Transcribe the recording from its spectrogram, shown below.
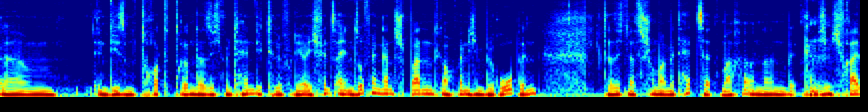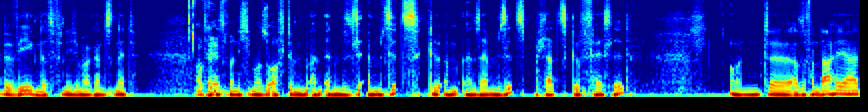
ähm, in diesem Trott drin, dass ich mit Handy telefoniere. Ich finde es insofern ganz spannend, auch wenn ich im Büro bin, dass ich das schon mal mit Headset mache und dann kann mhm. ich mich frei bewegen. Das finde ich immer ganz nett. Okay. Dann ist man nicht immer so auf dem, an, am Sitz, an seinem Sitzplatz gefesselt. Und äh, also von daher,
